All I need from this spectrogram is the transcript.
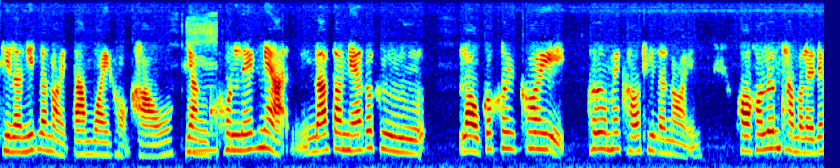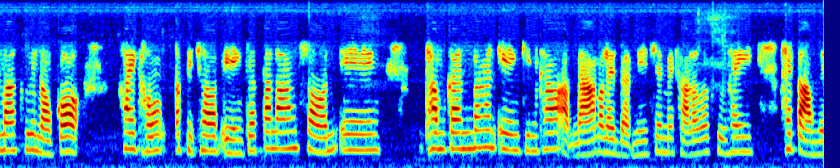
ทีละนิดละหน่อยตามวัยของเขา อย่างคนเล็กเนี่ยณตอนนี้ก็คือเราก็ค่อยๆ เพิ่มให้เขาทีละหน่อย พอเขาเริ่มทำอะไรได้มากขึ้นเราก็ให้เขารับผิดชอบเองจัดตารางสอนเอง ทำการบ้านเองกินข้าวอาบน้ำอะไรแบบนี้ใช่ไหมคะ แล้วก็คือให้ให้ตามเว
